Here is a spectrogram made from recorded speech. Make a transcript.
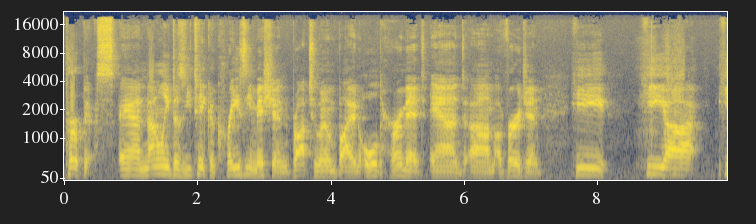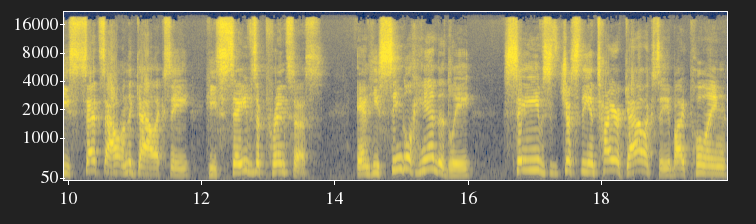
purpose. And not only does he take a crazy mission brought to him by an old hermit and um, a virgin, he he uh, he sets out on the galaxy. He saves a princess, and he single-handedly saves just the entire galaxy by pulling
